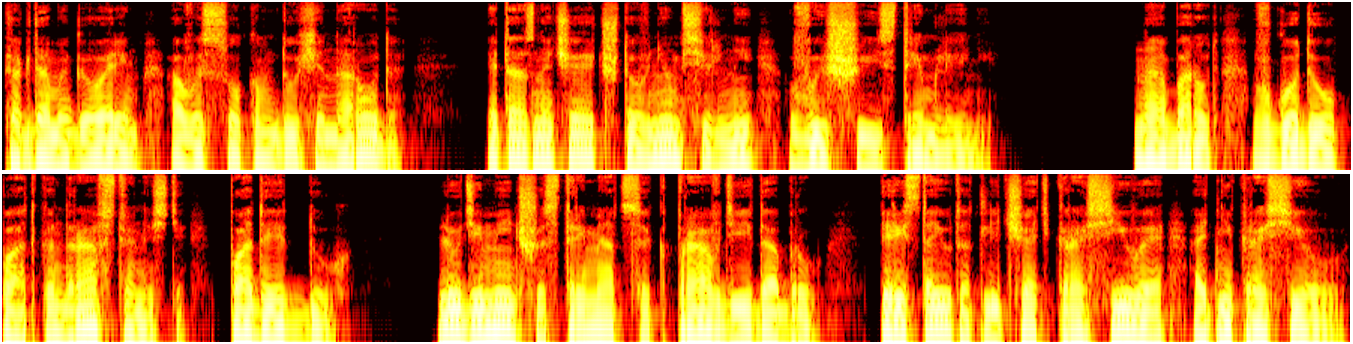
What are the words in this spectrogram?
Когда мы говорим о высоком духе народа, это означает, что в нем сильны высшие стремления. Наоборот, в годы упадка нравственности падает дух. Люди меньше стремятся к правде и добру, перестают отличать красивое от некрасивого.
